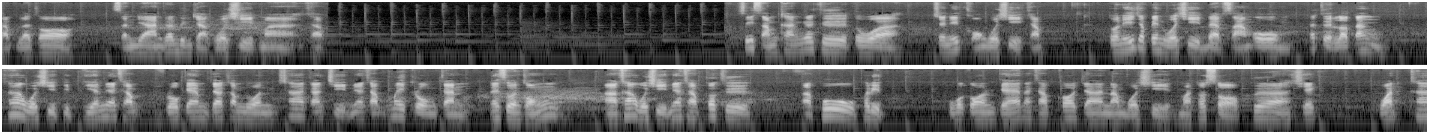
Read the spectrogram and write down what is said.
ครับ แล้วก็สัญญาณก็ดึงจากหัวฉีดมาครับที่สำคัญก็คือตัวชนิดของหัวฉีดครับ ตัวนี้จะเป็นหัวฉีดแบบ 3 โอห์ม ถ้าเกิดเราตั้งค่าหัวฉีดผิดเพี้ยนเนี่ยครับ โปรแกรมจะคำนวณค่าการฉีดเนี่ยครับไม่ตรงกัน ในส่วนของอค่าหัวฉีดเนี่ยครับก็คืออผู้ผลิตอุปกรณ์แก๊สนะครับ ก็จะนำหัวฉีดมาทดสอบเพื่อเช็ค วัดค่า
